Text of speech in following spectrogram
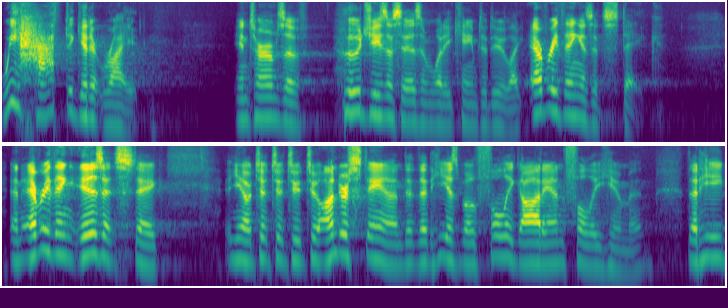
We have to get it right in terms of who Jesus is and what he came to do. Like everything is at stake. And everything is at stake, you know, to, to, to, to understand that that he is both fully God and fully human that he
